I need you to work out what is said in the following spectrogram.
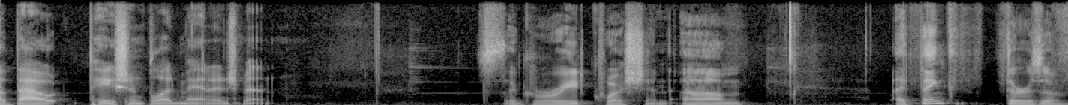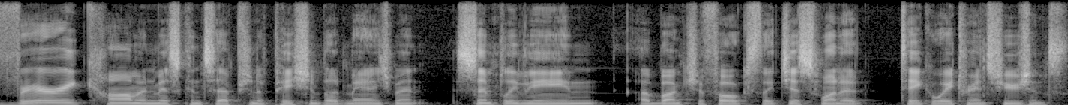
about patient blood management? It's a great question. Um, I think there's a very common misconception of patient blood management simply being a bunch of folks that just want to take away transfusions.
